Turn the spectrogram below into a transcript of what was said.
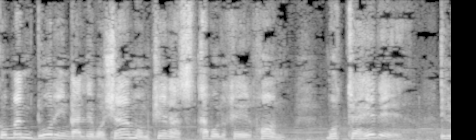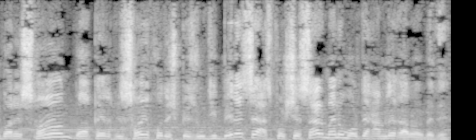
گفت من دور این قله باشم ممکن است ابوالخیر خان متحد ایلبارستان با قرقیزهای خودش به زودی برسه از پشت سر منو مورد حمله قرار بده.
